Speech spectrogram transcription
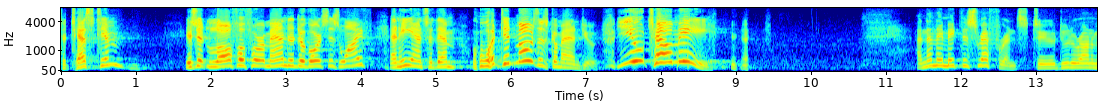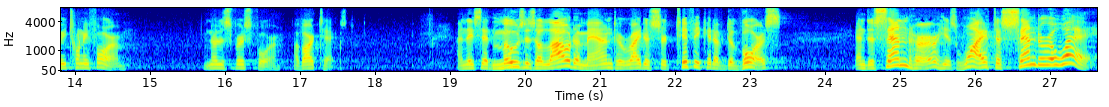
to test him. Is it lawful for a man to divorce his wife? And he answered them, What did Moses command you? You tell me. and then they make this reference to Deuteronomy 24. Notice verse 4 of our text. And they said, Moses allowed a man to write a certificate of divorce and to send her, his wife, to send her away.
